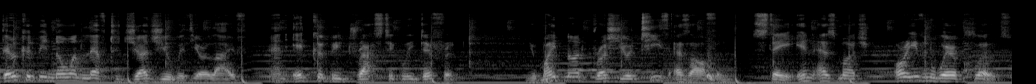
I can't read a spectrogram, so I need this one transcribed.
There could be no one left to judge you with your life and it could be drastically different. You might not brush your teeth as often, stay in as much, or even wear clothes.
